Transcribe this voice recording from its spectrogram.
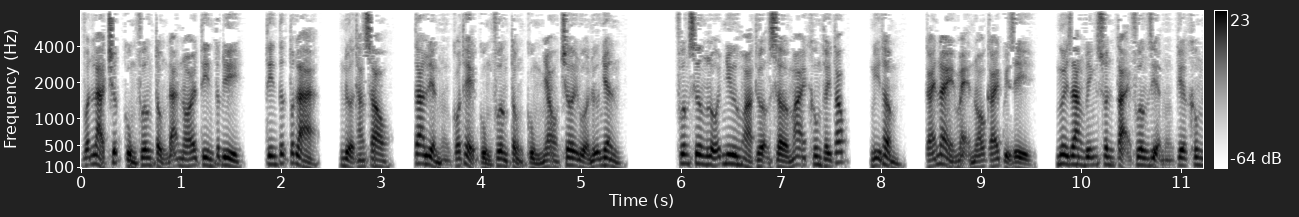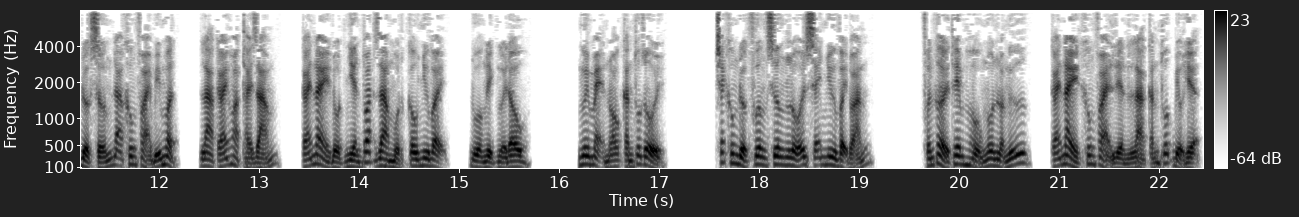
vẫn là trước cùng phương tổng đã nói tin tức đi, tin tức tốt là, nửa tháng sau, ta liền có thể cùng phương tổng cùng nhau chơi đùa nữ nhân. Phương xương lỗi như hòa thượng sờ mãi không thấy tóc, nghĩ thầm cái này mẹ nó cái quỷ gì, ngươi giang vĩnh xuân tại phương diện kia không được sớm đã không phải bí mật, là cái hoạt thái giám, cái này đột nhiên toát ra một câu như vậy, đùa nghịch người đâu. Ngươi mẹ nó cắn thuốc rồi. Chắc không được phương xương lỗi sẽ như vậy đoán. Phấn khởi thêm hồ ngôn loạn ngữ, cái này không phải liền là cắn thuốc biểu hiện.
